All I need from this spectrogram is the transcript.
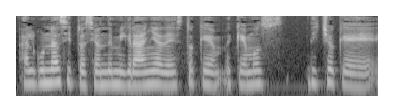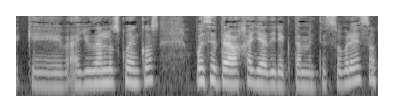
alguna situación de migraña de esto que, que hemos dicho que, que, ayudan los cuencos, pues se trabaja ya directamente sobre eso.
